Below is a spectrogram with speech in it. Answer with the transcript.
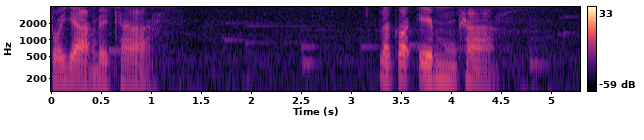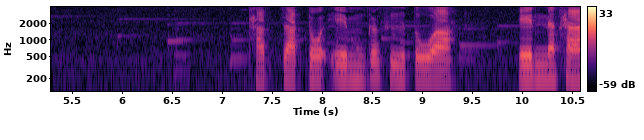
ตัวอย่างเลยค่ะ แล้วก็ M ค่ะ ถัดจากตัว M ก็คือตัว N นะคะ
